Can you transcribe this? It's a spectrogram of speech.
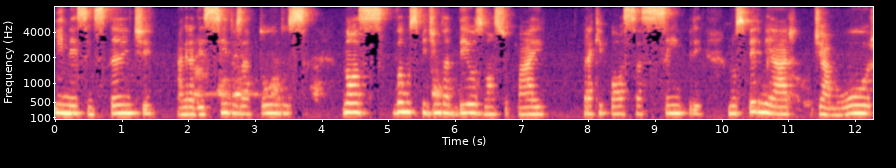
E nesse instante, agradecidos a todos, nós vamos pedindo a Deus, nosso Pai, para que possa sempre nos permear de amor,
